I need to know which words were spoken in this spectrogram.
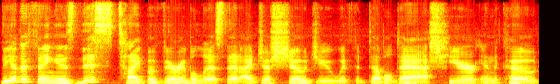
The other thing is this type of variable list that I just showed you with the double dash here in the code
